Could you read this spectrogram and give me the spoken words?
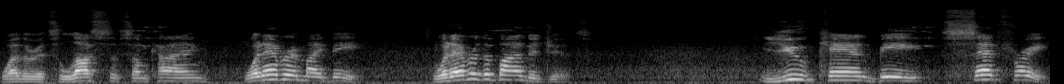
whether it's lust of some kind, whatever it might be, whatever the bondage is, you can be set free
